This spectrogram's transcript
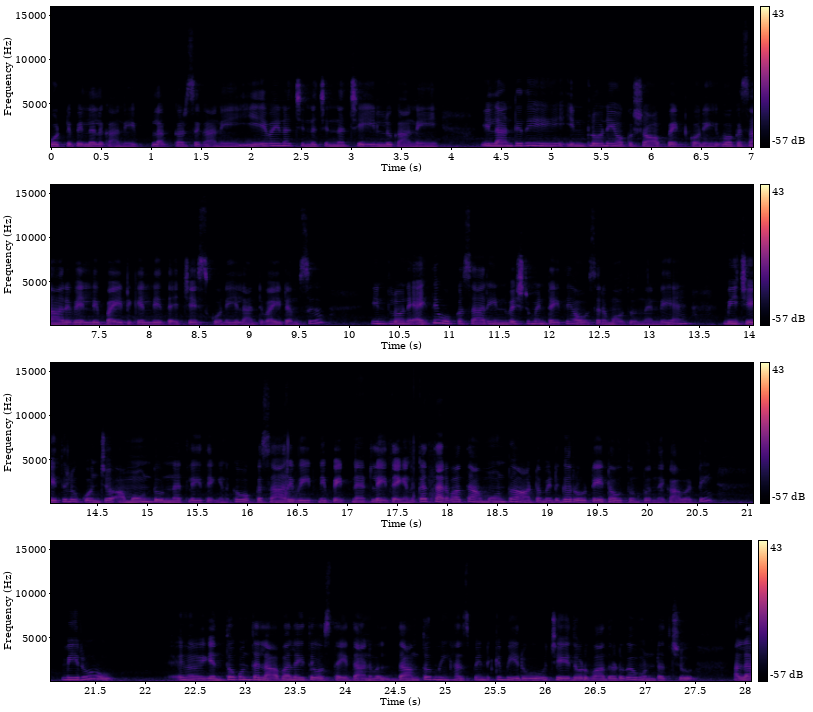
బొట్టి పిల్లలు కానీ ప్లక్కర్స్ కానీ ఏవైనా చిన్న చిన్న చైన్లు కానీ ఇలాంటిది ఇంట్లోనే ఒక షాప్ పెట్టుకొని ఒకసారి వెళ్ళి బయటికి వెళ్ళి తెచ్చేసుకొని ఇలాంటివి ఐటమ్స్ ఇంట్లోనే. అయితే ఒక్కసారి ఇన్వెస్ట్మెంట్ అయితే అవసరం అవుతుందండి. మీ చేతిలో కొంచెం అమౌంట్ ఉన్నట్లయితే కనుక ఒక్కసారి వీటిని పెట్టినట్లయితే కనుక తర్వాత అమౌంట్ ఆటోమేటిక్గా రొటేట్ అవుతుంటుంది కాబట్టి మీరు ఎంతో కొంత లాభాలు అయితే వస్తాయి దానివల్ల దాంతో మీ హస్బెండ్కి మీరు చేదోడు వాదోడుగా ఉండొచ్చు. అలా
